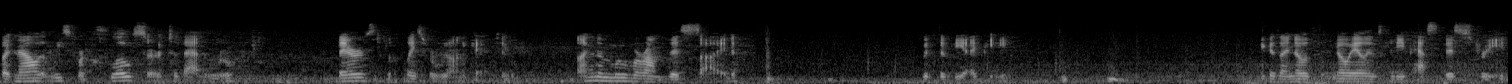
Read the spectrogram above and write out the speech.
But now at least we're closer to that roof. There's the place where we want to get to. I'm gonna move around this side with the VIP. Because I know no aliens can be past this street,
